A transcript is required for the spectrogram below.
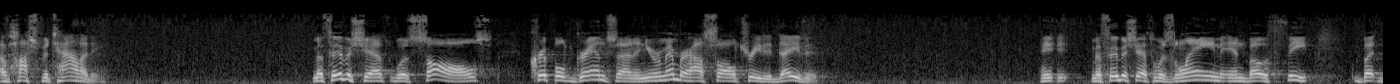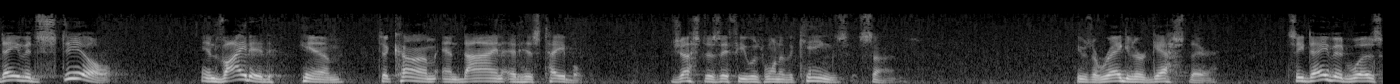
of hospitality. Mephibosheth was Saul's crippled grandson, and you remember how Saul treated David. He, Mephibosheth was lame in both feet, but David still invited him to come and dine at his table, just as if he was one of the king's sons. He was a regular guest there. See, David was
